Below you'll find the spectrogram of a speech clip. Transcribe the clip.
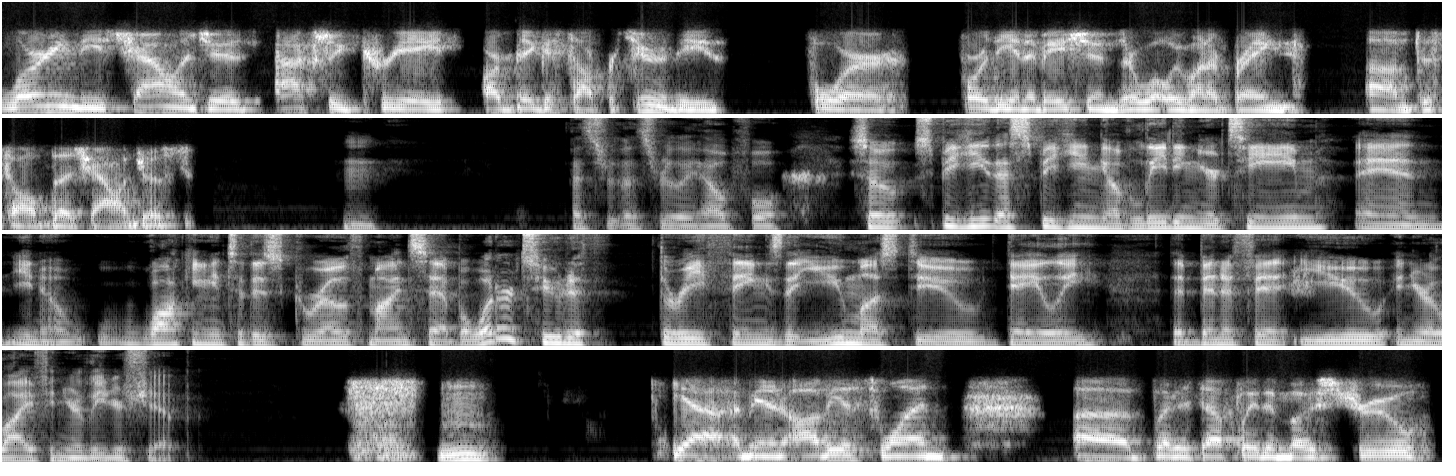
learning these challenges actually create our biggest opportunities for for the innovations or what we want to bring um, to solve the challenges. Hmm. That's that's really helpful. So speaking that's speaking of leading your team and you know walking into this growth mindset. But what are two to three things that you must do daily that benefit you in your life and your leadership? Mm-hmm. Yeah, I mean an obvious one, uh, but it's definitely the most true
